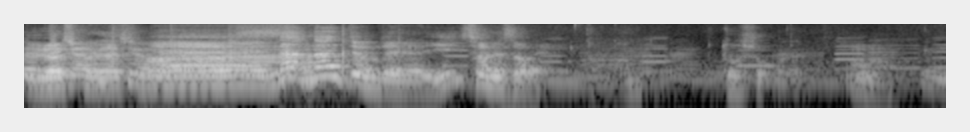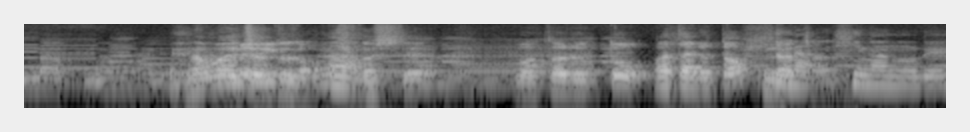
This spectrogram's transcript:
う。よろしくお願いします。えーななんて呼んだらいい？それぞれ。どうしようかね。名前ちょっと聞かして渡ると渡ると？ひなちゃん。ひなので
